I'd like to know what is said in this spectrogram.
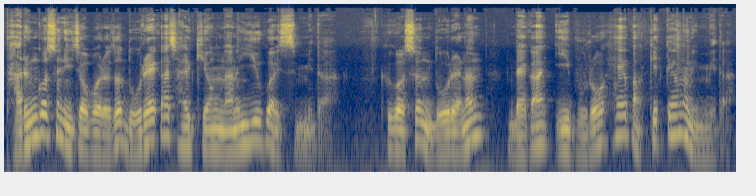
다른 것은 잊어버려도 노래가 잘 기억나는 이유가 있습니다. 그것은 노래는 내가 입으로 해봤기 때문입니다.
